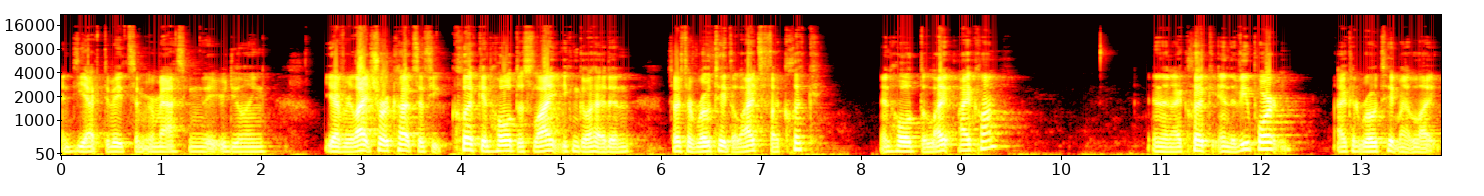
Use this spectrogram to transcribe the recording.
and deactivate some of your masking that you're doing. You have your light shortcut. So if you click and hold this light, you can go ahead and start to rotate the lights. If I click and hold the light icon, and then I click in the viewport, I could rotate my light.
